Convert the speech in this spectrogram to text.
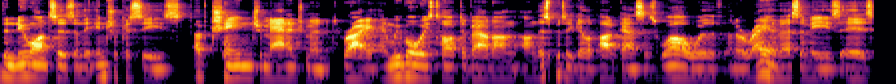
the nuances and the intricacies of change management, right? And we've always talked about on on this particular podcast as well with an array of SMEs is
